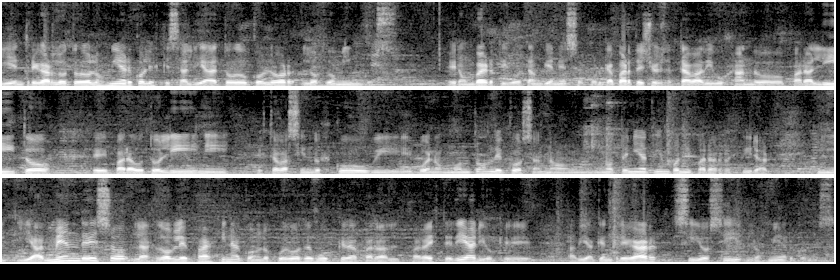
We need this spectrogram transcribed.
y entregarlo todos los miércoles que salía a todo color los domingos era un vértigo también eso, porque aparte yo ya estaba dibujando para Lito, eh, para Otolini, estaba haciendo Scooby, bueno, un montón de cosas, no, no tenía tiempo ni para respirar. Y, y, amén de eso, las doble páginas con los juegos de búsqueda para, para este diario que había que entregar sí o sí los miércoles.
